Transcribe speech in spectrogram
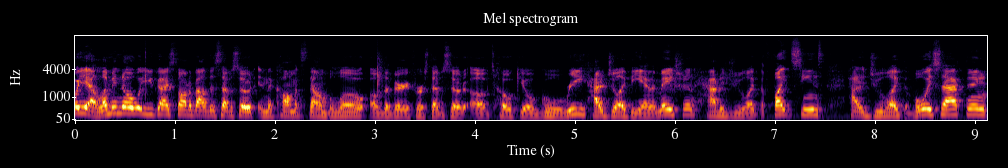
But yeah, let me know what you guys thought about this episode in the comments down below of the very first episode of Tokyo Ghoul Re. How did you like the animation? How did you like the fight scenes? How did you like the voice acting?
